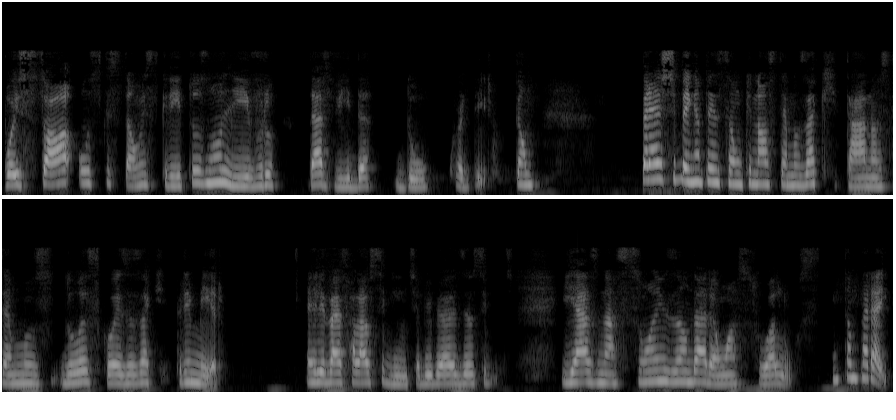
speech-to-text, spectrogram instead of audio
pois só os que estão escritos no livro da vida do Cordeiro. Então, preste bem atenção que nós temos aqui, tá? Nós temos duas coisas aqui. Primeiro, ele vai falar o seguinte: a Bíblia vai dizer o seguinte: e as nações andarão à sua luz. Então, peraí.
